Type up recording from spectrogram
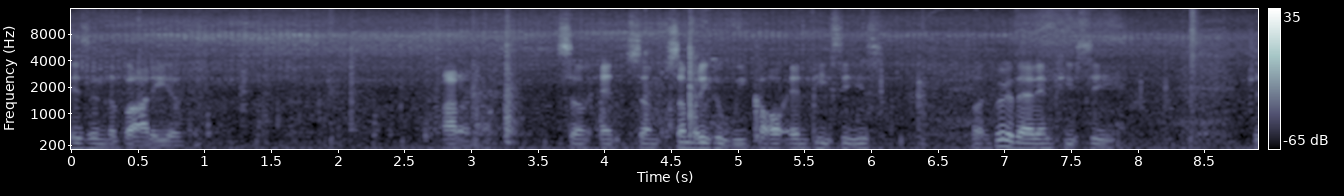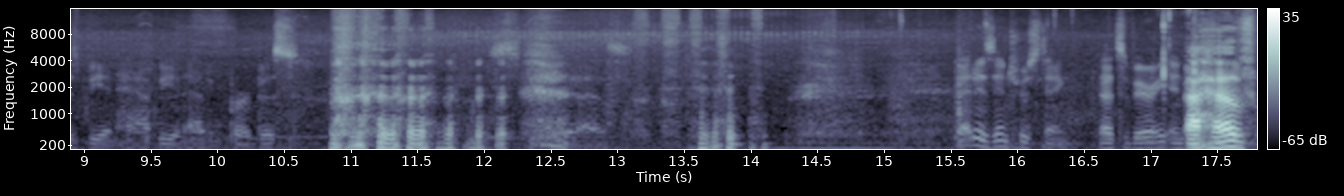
is in the body of I don't know some some somebody who we call NPCs. Like look at that NPC, just being happy and having purpose. that is interesting. That's very interesting. I have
